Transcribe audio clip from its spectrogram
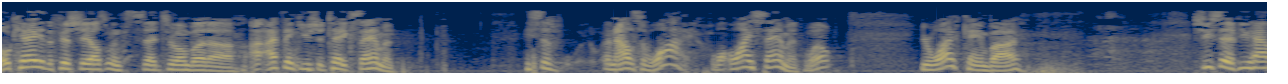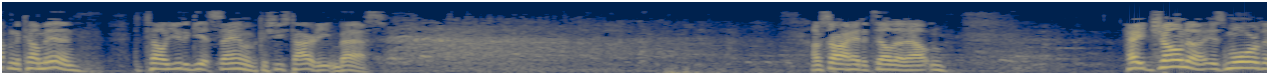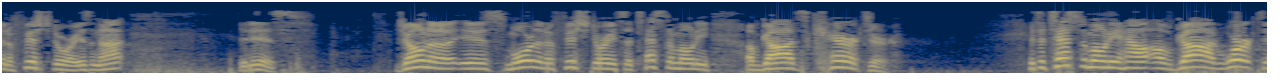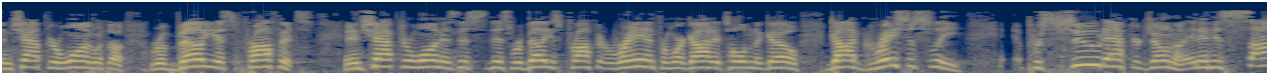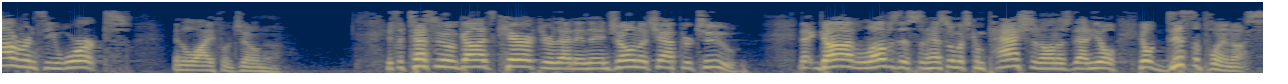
Okay, the fish salesman said to him, but uh, I, I think you should take salmon. He says, and Alan said, why? Why salmon? Well, your wife came by. She said if you happen to come in to tell you to get salmon because she's tired of eating bass. I'm sorry I had to tell that, Alton. Hey, Jonah is more than a fish story, is it not? It is. Jonah is more than a fish story. It's a testimony of God's character. It's a testimony how of God worked in chapter one with a rebellious prophet. in chapter one, as this, this rebellious prophet ran from where God had told him to go, God graciously pursued after Jonah and in his sovereignty worked in the life of Jonah. It's a testimony of God's character that in, in Jonah chapter 2, that God loves us and has so much compassion on us that He'll, He'll discipline us.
